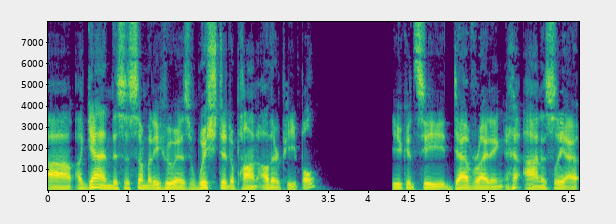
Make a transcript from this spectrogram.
uh, again, this is somebody who has wished it upon other people. You could see Dev writing, honestly, I,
